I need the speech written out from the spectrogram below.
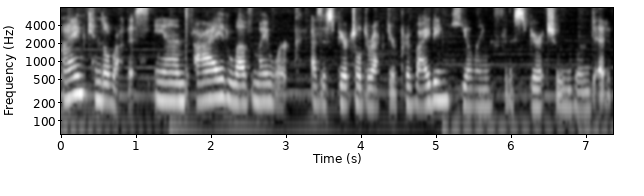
I'm Kyndall Rothaus, and I love my work as a spiritual director providing healing for the spiritually wounded.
